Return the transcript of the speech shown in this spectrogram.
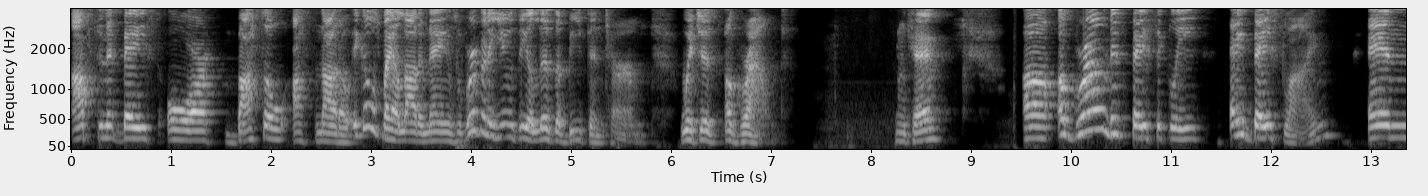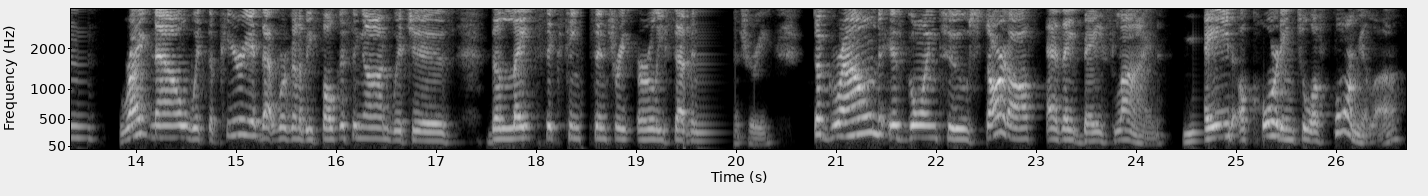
obstinate bass or basso ostinato. It goes by a lot of names, but we're going to use the Elizabethan term, which is a ground. Okay? Uh, a ground is basically a bass line. And right now, with the period that we're going to be focusing on, which is the late 16th century, early 17th century, the ground is going to start off as a bass line made according to a formula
